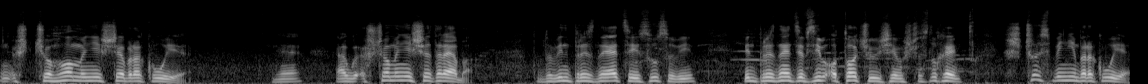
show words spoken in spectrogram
з чого мені ще бракує? Ні? Якби, що мені ще треба? Тобто він признається Ісусові, він признається всім оточуючим, що слухай, щось мені бракує.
